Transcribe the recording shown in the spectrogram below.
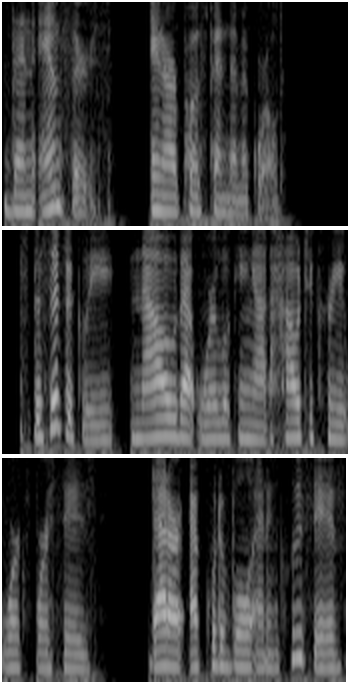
than answers in our post pandemic world. Specifically, now that we're looking at how to create workforces that are equitable and inclusive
